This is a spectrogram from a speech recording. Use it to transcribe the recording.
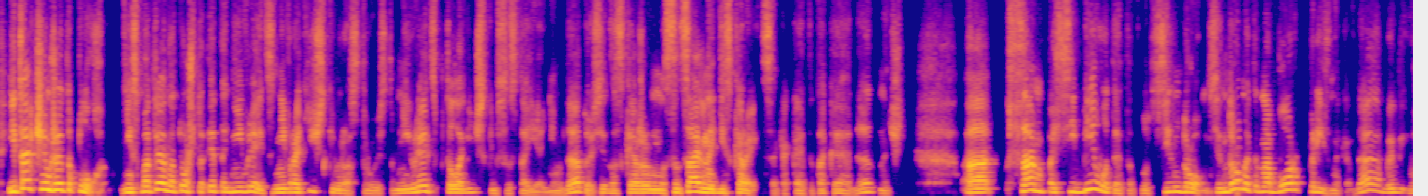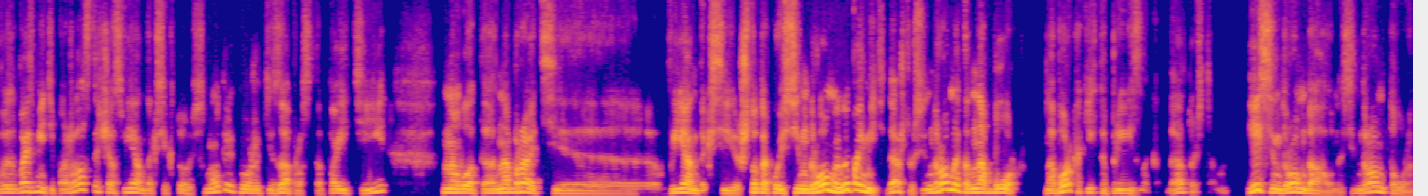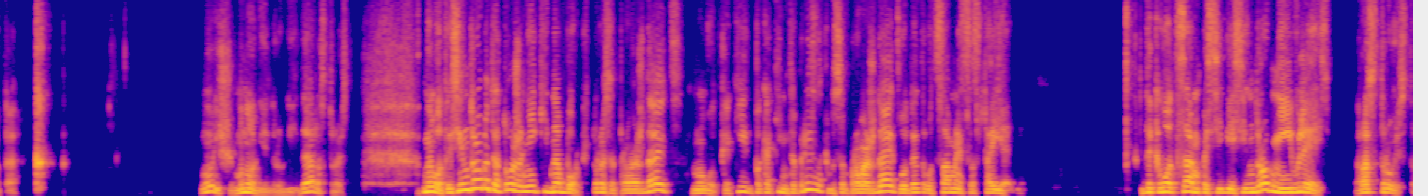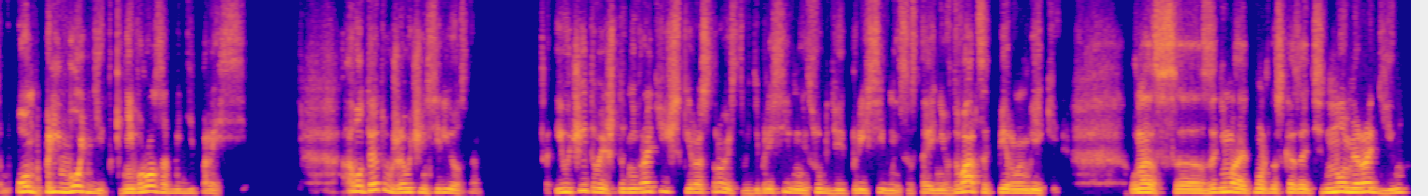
Итак, чем же это плохо? Несмотря на то, что это не является невротическим расстройством, не является патологическим состоянием, да, то есть это, скажем, социальная дискоррекция какая-то такая, да, значит, а сам по себе вот этот вот синдром, синдром – это набор признаков, да, вы, возьмите, пожалуйста, сейчас в Яндексе, кто смотрит, можете запросто пойти, ну вот, а, набрать э, в Яндексе, что такое синдром, и вы поймите, да, что синдром – это набор, набор каких-то признаков, да, то есть там есть синдром Дауна, синдром Торрета, ну, еще многие другие, да, расстройства. Ну вот, и синдром – это тоже некий набор, который сопровождает, ну вот, какие, по каким-то признакам сопровождает вот это вот самое состояние. Так вот, сам по себе синдром, не являясь расстройством, он приводит к неврозам и депрессии. А вот это уже очень серьезно. И учитывая, что невротические расстройства, депрессивные, субдепрессивные состояния в 21 веке у нас э, занимают, можно сказать, номер один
